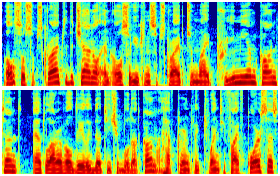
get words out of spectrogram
Also subscribe to the channel and also you can subscribe to my premium content at laraveldaily.teachable.com. I have currently 25 courses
